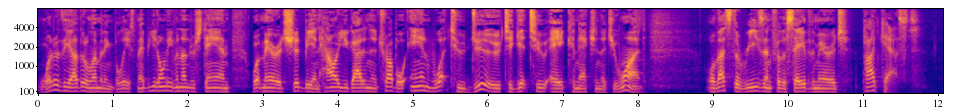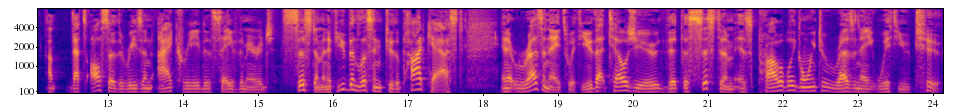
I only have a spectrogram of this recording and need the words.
what are the other limiting beliefs, maybe you don't even understand what marriage should be and how you got into trouble and what to do to get to a connection that you want, well, that's the reason for the Save the Marriage podcast. Um, that's also the reason I created the Save the Marriage system. And if you've been listening to the podcast and it resonates with you, that tells you that the system is probably going to resonate with you too.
